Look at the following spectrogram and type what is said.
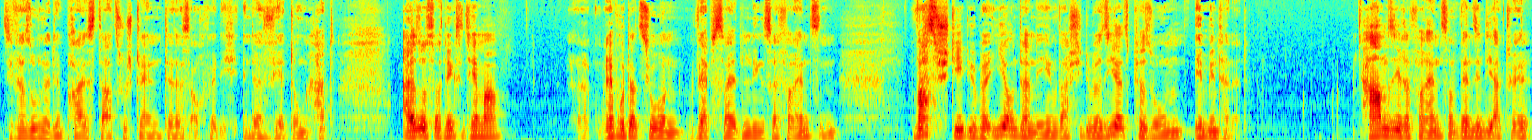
Sie versuchen ja den Preis darzustellen, der das auch wirklich in der Wertung hat. Also ist das nächste Thema äh, Reputation, Webseitenlinks, Referenzen. Was steht über Ihr Unternehmen, was steht über Sie als Person im Internet? Haben Sie Referenzen und wenn sind die aktuell?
